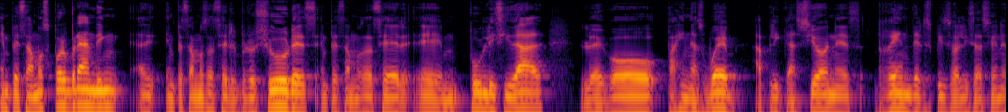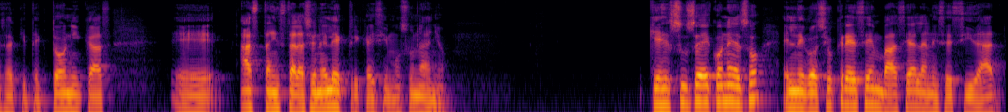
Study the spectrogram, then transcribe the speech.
Empezamos por branding, eh, empezamos a hacer brochures, empezamos a hacer em, publicidad, luego páginas web, aplicaciones, renders, visualizaciones arquitectónicas, eh, hasta instalación eléctrica hicimos un año. ¿Qué sucede con eso? El negocio crece en base a la necesidad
